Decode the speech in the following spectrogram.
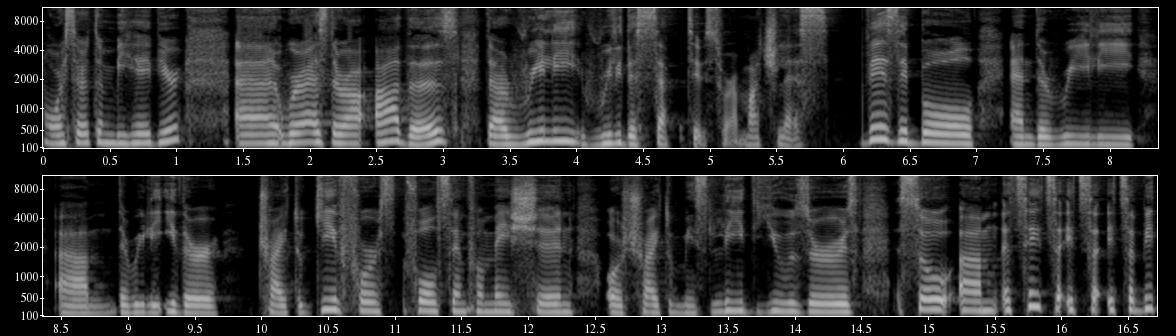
or a certain behavior, uh, whereas there are others that are really, really deceptive, so are much less visible, and they're really, um, they're really either try to give false, false information or try to mislead users. So um, let's say it's a, it's a, it's a bit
